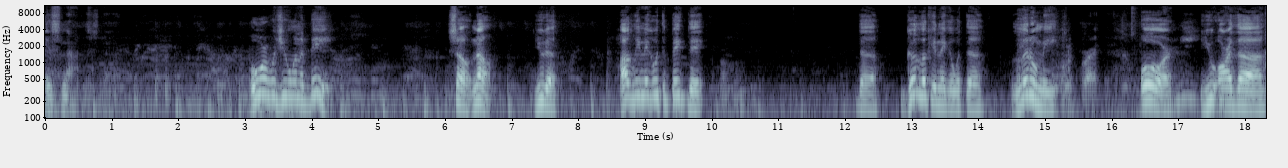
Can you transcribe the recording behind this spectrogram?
It's not. It's not. Or would you want to be? So no, you the ugly nigga with the big dick, the good looking nigga with the little meat, Right. or you are the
